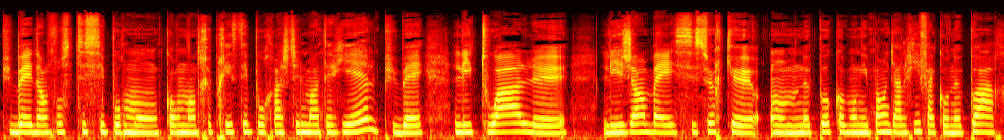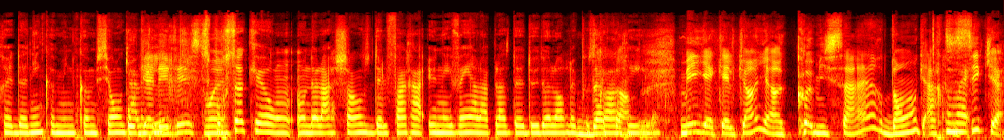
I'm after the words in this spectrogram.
Puis ben dans le fond c'est c'est pour mon compte d'entreprise, c'est pour racheter le matériel. Puis ben les toiles, euh, les gens ben c'est sûr que on n'a pas comme on n'est pas en galerie, fait qu'on n'a pas à redonner comme une commission aux Aux galéristes, C'est ouais. pour ça qu'on on a la chance de le faire à 1,20 à la place de 2 dollars le pouce carré. là. Mais il y a quelqu'un, il y a un commissaire donc artistique qui a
